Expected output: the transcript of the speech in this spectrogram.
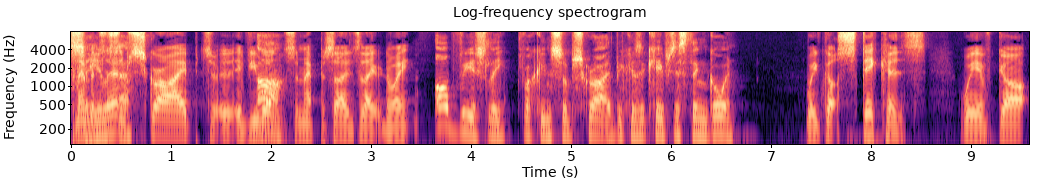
Remember to later. subscribe to, if you Oh. want some episodes later in the week. Obviously, fucking subscribe because it keeps this thing going. We've got stickers. We have got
